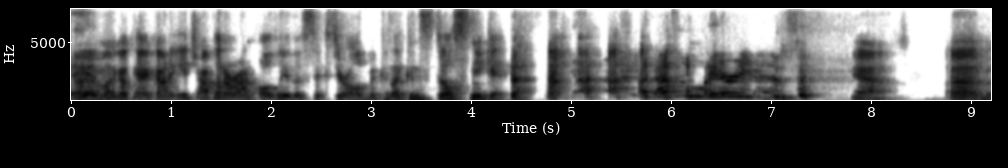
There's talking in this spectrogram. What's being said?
And I'm like, okay, I gotta eat chocolate around only the six year old because I can still sneak it. That's hilarious. yeah. Um,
